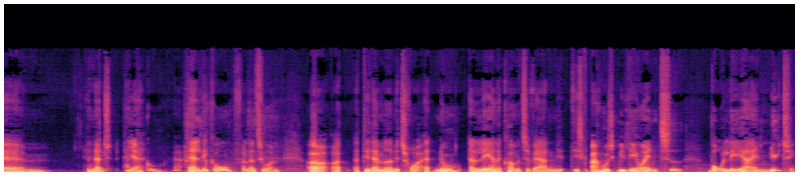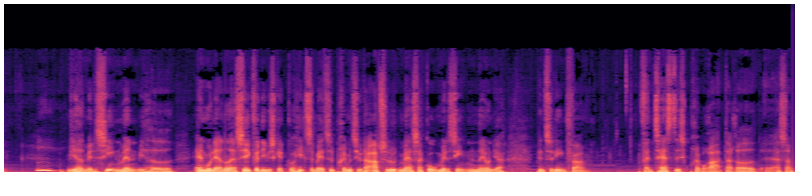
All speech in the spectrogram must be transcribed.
Øhm, alt, det, alt ja, det gode. Ja. alt det gode fra naturen. Og, og, og det der med, at vi tror, at nu er lægerne kommet til verden. De skal bare huske, at vi lever i en tid, hvor læger er en ny ting. Mm. Vi havde medicin, men vi havde alt muligt andet. Jeg siger ikke, fordi vi skal gå helt tilbage til primitivt. Der er absolut masser af god medicin. Nu nævnte jeg penicillin før. Fantastisk præparat, der redder altså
